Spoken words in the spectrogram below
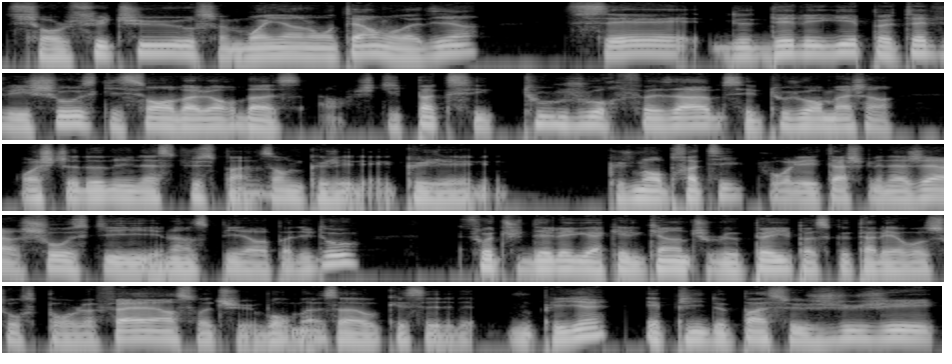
sur le futur, sur le moyen long terme, on va dire, c'est de déléguer peut-être les choses qui sont en valeur basse. Alors, je dis pas que c'est toujours faisable, c'est toujours machin. Moi, je te donne une astuce, par exemple, que j'ai que j'ai que je mets en pratique pour les tâches ménagères, chose qui n'inspire pas du tout. Soit tu délègues à quelqu'un, tu le payes parce que tu as les ressources pour le faire, soit tu, bon, bah ça, ok, c'est payer. Et puis de pas se juger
